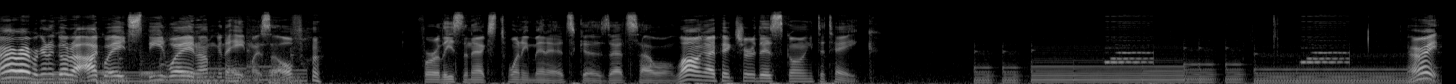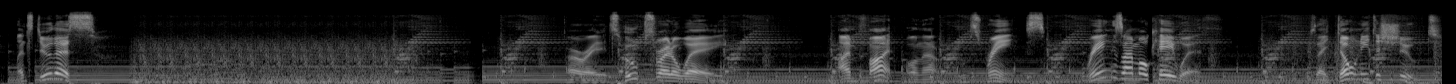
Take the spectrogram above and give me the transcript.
Alright, we're gonna go to Aqua Age Speedway, and I'm gonna hate myself. For at least the next 20 minutes, because that's how long I picture this going to take. Alright, let's do this! Alright, it's hoops right away. I'm fine. Well, not hoops, rings. Rings I'm okay with. Because I don't need to shoot.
